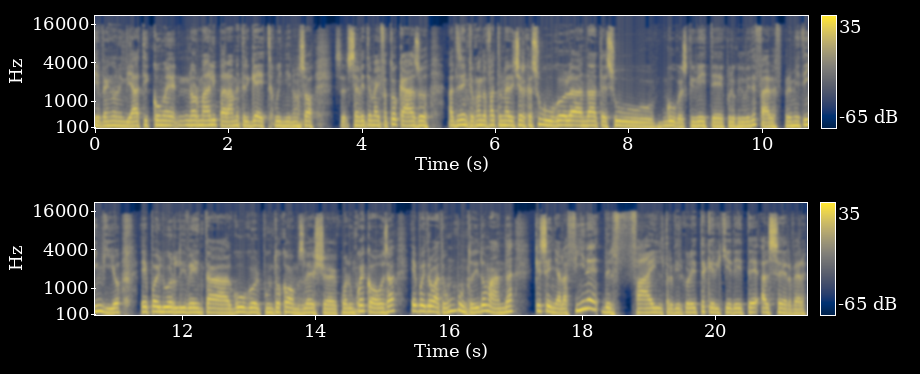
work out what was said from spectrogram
che vengono inviati come normali parametri get, quindi non so se, avete mai fatto caso, ad esempio quando fate una ricerca su Google andate su Google, scrivete quello che dovete fare, premete invio e poi l'URL diventa google.com slash qualunque cosa e poi trovate un punto di domanda che segna la fine del file, tra virgolette, che richiedete al server.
